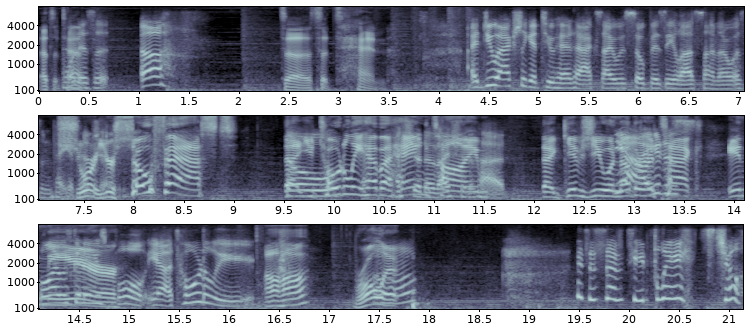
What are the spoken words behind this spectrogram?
That's a 10. What is it? Uh, It's a, it's a 10. I do actually get two hit hacks. I was so busy last time that I wasn't paying Sure, attention. Sure, you're so fast that you totally have a hang time that gives you Yeah, another I could just- attack in Well, I was the gonna use bolt. Yeah, totally. Uh huh. Roll it. Uh-huh. It's a 17, please, Joel.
